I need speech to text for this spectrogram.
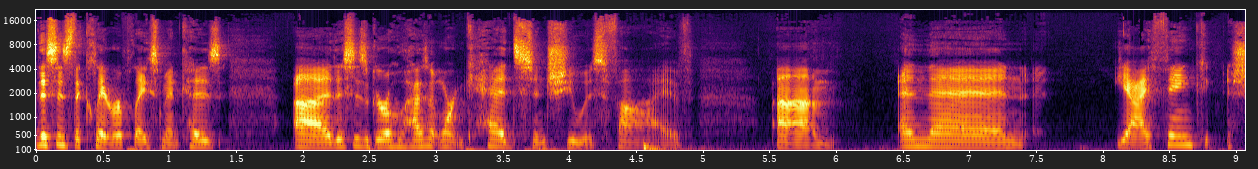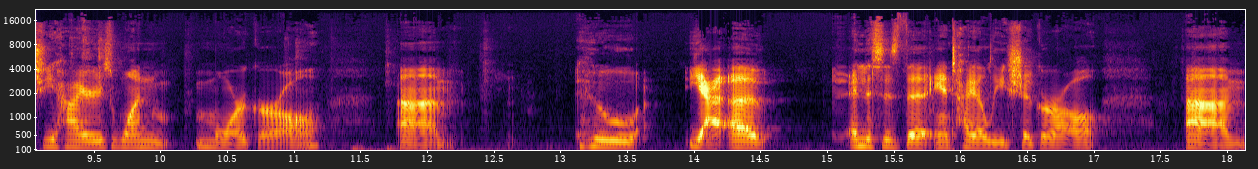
This is the Claire replacement because uh, this is a girl who hasn't worn Ked since she was five. Um, and then yeah, I think she hires one more girl, um, who yeah, uh, and this is the anti Alicia girl. Um,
